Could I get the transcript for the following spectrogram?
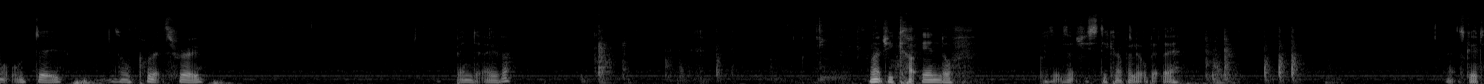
what we'll do is I'll pull it through, bend it over. I'll actually cut the end off because it's actually sticking up a little bit there. That's good.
